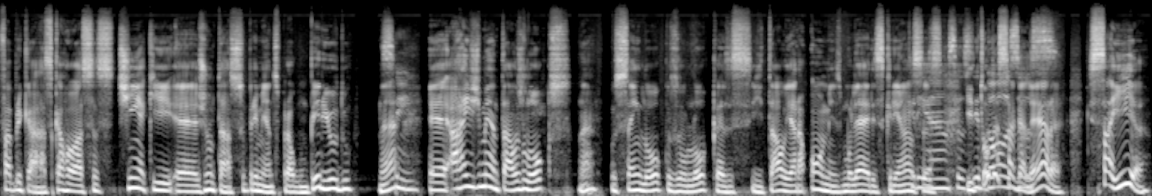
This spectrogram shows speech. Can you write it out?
Fabricar as carroças, tinha que é, juntar suprimentos para algum período, né? Sim. É, arregimentar os loucos, né? Os 100 loucos ou loucas e tal, e era homens, mulheres, crianças, Crianças, e toda essa idosos. galera saía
